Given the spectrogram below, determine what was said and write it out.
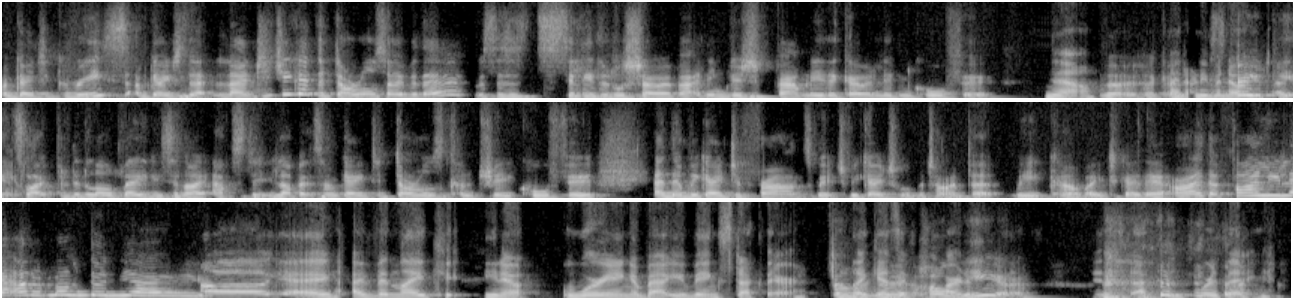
I'm going to Greece. I'm going to that land. Did you get the Durrells over there? Was this a silly little show about an English family that go and live in Corfu. No. No, okay. I don't even it's know what you're spooky. It's like for little old ladies, and I absolutely love it. So I'm going to Durrell's country, Corfu, and then we're going to France, which we go to all the time, but we can't wait to go there either. Finally let out of London, yay! Oh, yay. I've been like, you know, worrying about you being stuck there. Oh, like as if a whole part of me year. is stuck. Poor thing.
